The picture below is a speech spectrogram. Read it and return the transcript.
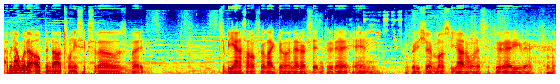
I mean, I would have opened all 26 of those, but to be honest, I don't feel like doing that or sitting through that, and I'm pretty sure most of y'all don't want to sit through that either.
